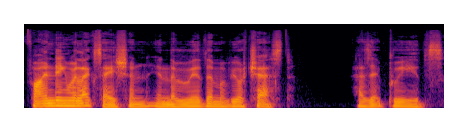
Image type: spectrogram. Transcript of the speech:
Finding relaxation in the rhythm of your chest as it breathes.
